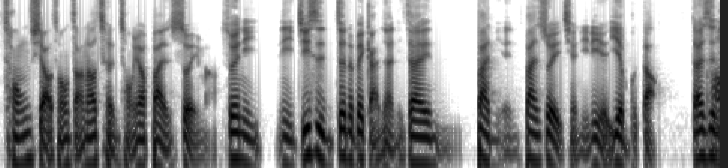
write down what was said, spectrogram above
从小虫长到成虫要半岁嘛，所以你你即使真的被感染，你在半年半岁以前你也验不到，但是你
